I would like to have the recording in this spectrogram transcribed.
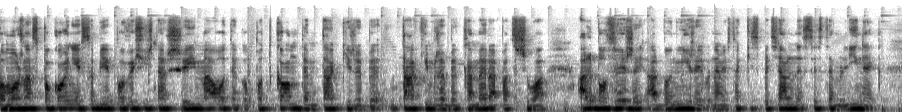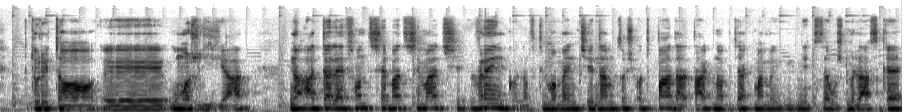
bo można spokojnie sobie powiesić na szyi, mało tego pod kątem taki, żeby, takim, żeby kamera patrzyła albo wyżej, albo niżej, bo tam jest taki specjalny system linek, który to yy, umożliwia. No a telefon trzeba trzymać w ręku. No w tym momencie nam coś odpada, tak? No jak mamy mieć załóżmy laskę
